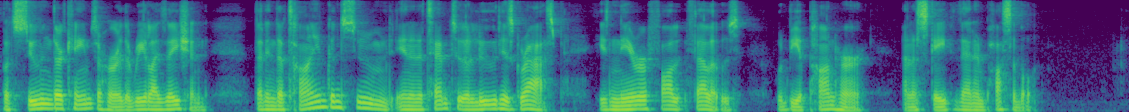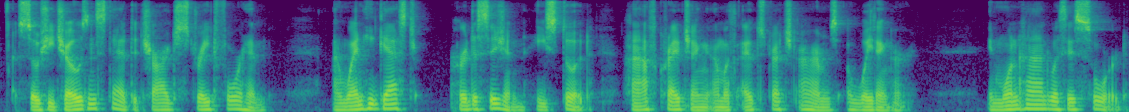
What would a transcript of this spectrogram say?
But soon there came to her the realization that in the time consumed in an attempt to elude his grasp, his nearer fellows would be upon her, and escape then impossible. So she chose instead to charge straight for him, and when he guessed her decision, he stood, half crouching and with outstretched arms, awaiting her. In one hand was his sword,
